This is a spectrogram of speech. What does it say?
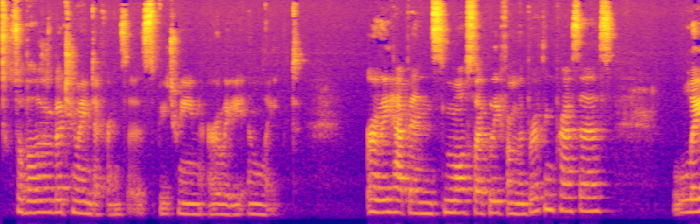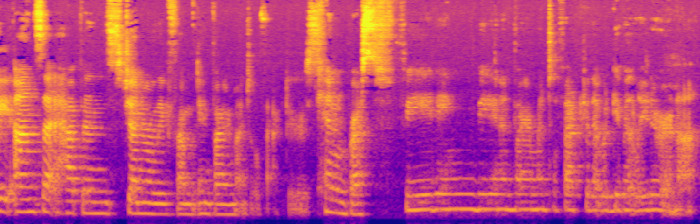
So, those are the two main differences between early and late. Early happens most likely from the birthing process. Late onset happens generally from environmental factors. Can breastfeeding be an environmental factor that would give it later or not?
